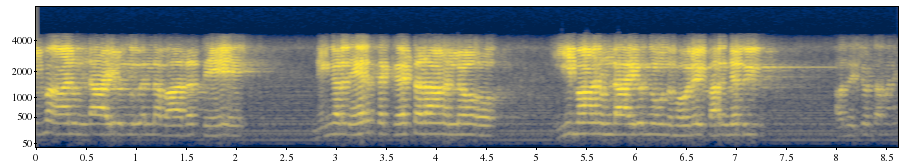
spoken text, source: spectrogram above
ഈമാൻ ഉണ്ടായിരുന്നു എന്ന വാദത്തെ നിങ്ങൾ നേരത്തെ കേട്ടതാണല്ലോ. ഈമാൻ ഉണ്ടായിരുന്നു എന്ന് മൗലവി പറഞ്ഞത്. അത് ചോട്ടമനെ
